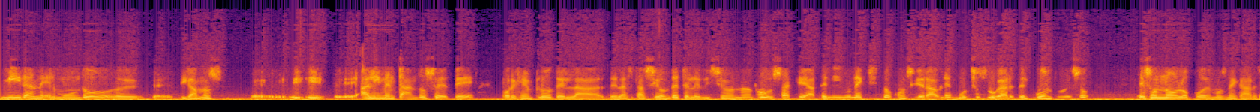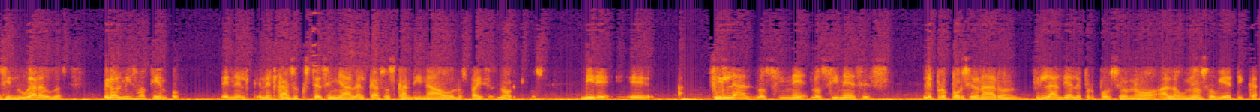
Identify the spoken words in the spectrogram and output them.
miran el mundo, eh, eh, digamos, eh, alimentándose de, por ejemplo, de la, de la estación de televisión rusa que ha tenido un éxito considerable en muchos lugares del mundo. Eso, eso no lo podemos negar, sin lugar a dudas. Pero al mismo tiempo, en el, en el caso que usted señala, el caso escandinavo, los países nórdicos, mire, eh, los, los fineses le proporcionaron, Finlandia le proporcionó a la Unión Soviética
